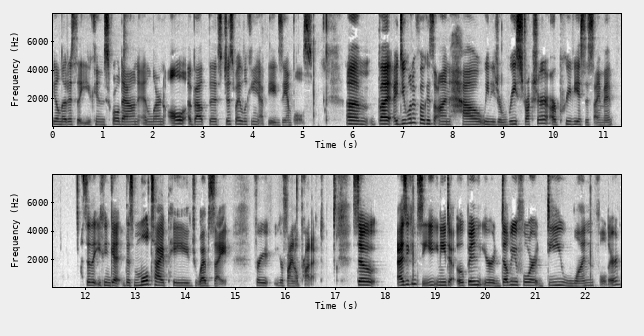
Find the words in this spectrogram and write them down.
You'll notice that you can scroll down and learn all about this just by looking at the examples. Um, but I do want to focus on how we need to restructure our previous assignment so that you can get this multi page website for your final product. So, as you can see, you need to open your W4D1 folder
